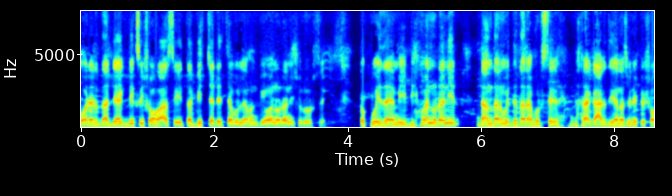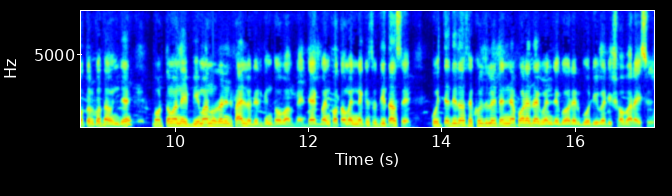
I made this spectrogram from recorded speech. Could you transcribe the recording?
ঘরের যা ডেক দেখছি সহ আছে এটা বিচ্ছা টিচ্ছা বলে এখন বিমান উড়ানি শুরু করছে তো কই যায় আমি? বিমান উড়ানির দান্দার মধ্যে তারা পড়ছে যারা গার্জিয়ান আছেন, একটু সতর্কতা হন যে বর্তমানে এই বিমান উড়ানির পাইলটের কিন্তু অভাব নেই। দেখবেন মান্য কিছু দিতাছে, কইতে দিতাছে খুঁজলে তেন পরে দেখবেন যে ঘরের গডি বাড়ি সবার আইসুন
